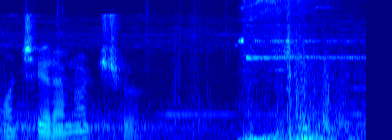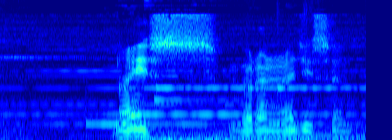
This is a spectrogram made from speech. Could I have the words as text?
What's here? I'm not sure. Nice. We got an energy cell.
